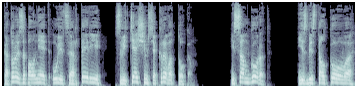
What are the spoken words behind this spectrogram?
которое заполняет улицы артерии светящимся кровотоком. И сам город из бестолкового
